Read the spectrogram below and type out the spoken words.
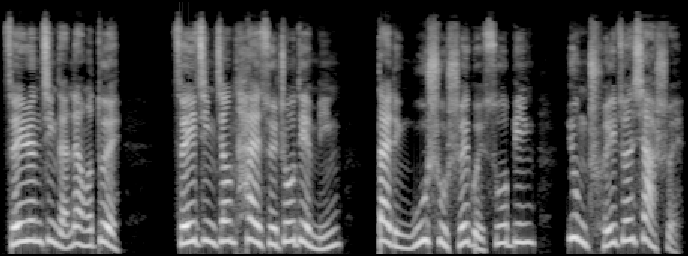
贼人竟敢亮了队。贼竟将太岁周殿明带领无数水鬼缩兵，用锤钻下水，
